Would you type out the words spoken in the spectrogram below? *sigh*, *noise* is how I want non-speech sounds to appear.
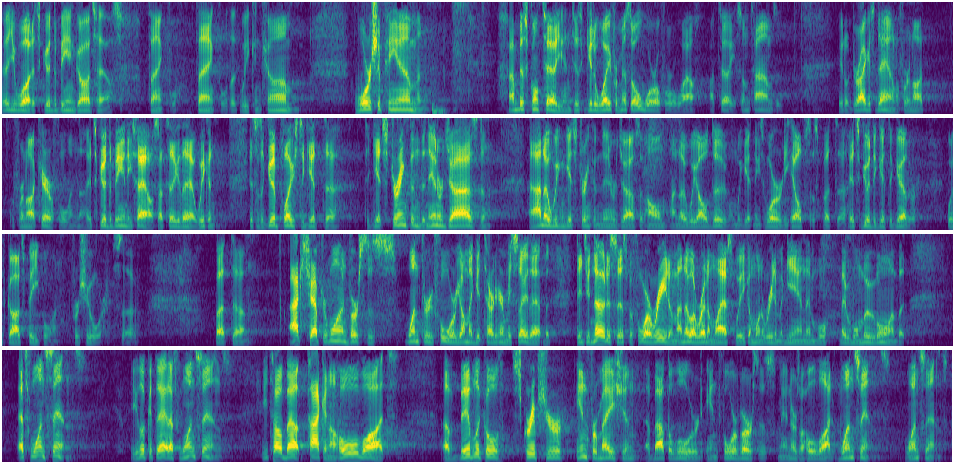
Tell you what, it's good to be in God's house. Thankful, thankful that we can come and worship Him. And I'm just going to tell you, and just get away from this old world for a while. I tell you, sometimes it, it'll drag us down if we're not if we're not careful. And uh, it's good to be in His house. I tell you that. We can. This is a good place to get uh, to get strengthened and energized. And I know we can get strengthened and energized at home. I know we all do when we get in His Word. He helps us. But uh, it's good to get together with God's people, for sure. So, but um, Acts chapter one, verses one through four. Y'all may get tired of hearing me say that, but did you notice this before I read them? I know I read them last week. I'm going to read them again, then we'll maybe we'll move on. But that's one sentence. You look at that, that's one sentence. You talk about packing a whole lot of biblical scripture information about the Lord in four verses. Man, there's a whole lot. One sentence. One sentence.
